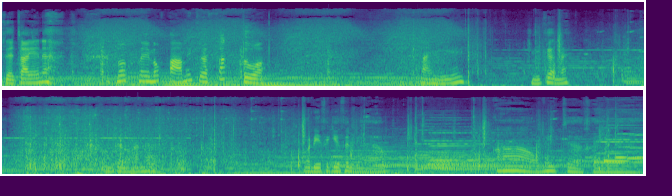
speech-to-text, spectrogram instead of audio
เสียใจเนี่ยนกทะเลนกป่าไม่เกิดสักตัวไหนหนีหนีเกิดไหมผมเกิดแล้วนะสวัสดีสกิลเสร็จแล้ว อ้าว ไม่เจอใครเลย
